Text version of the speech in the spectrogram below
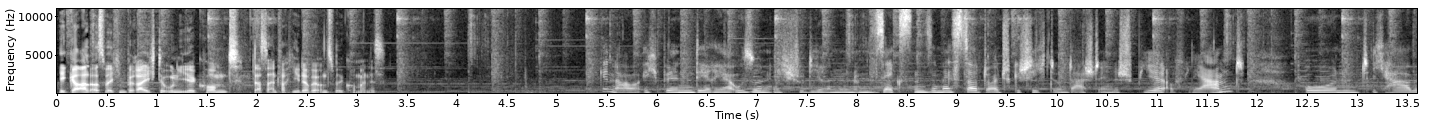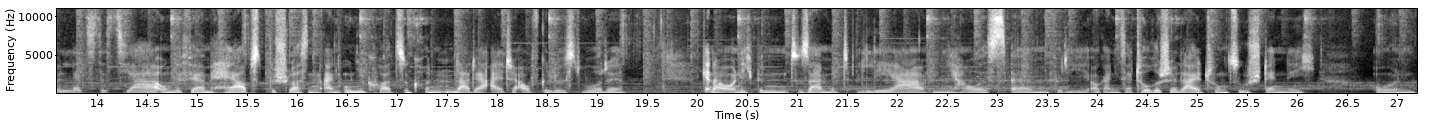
egal aus welchem Bereich der Uni ihr kommt, dass einfach jeder bei uns willkommen ist. Genau, ich bin Deria Usun. Ich studiere nun im sechsten Semester Deutsch, Geschichte und Darstellendes Spiel auf Lehramt. Und ich habe letztes Jahr ungefähr im Herbst beschlossen, einen Unicore zu gründen, da der alte aufgelöst wurde. Genau, und ich bin zusammen mit Lea Niehaus ähm, für die organisatorische Leitung zuständig. Und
